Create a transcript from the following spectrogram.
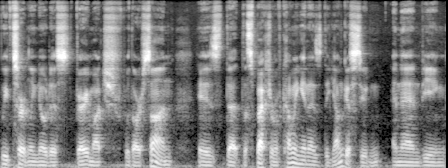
we've certainly noticed very much with our son is that the spectrum of coming in as the youngest student and then being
